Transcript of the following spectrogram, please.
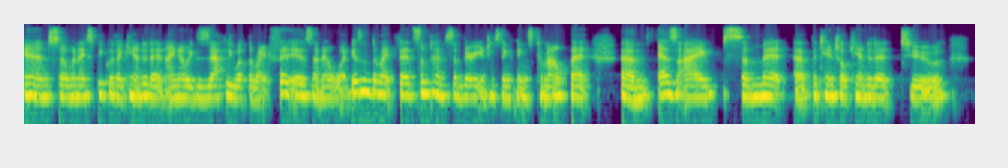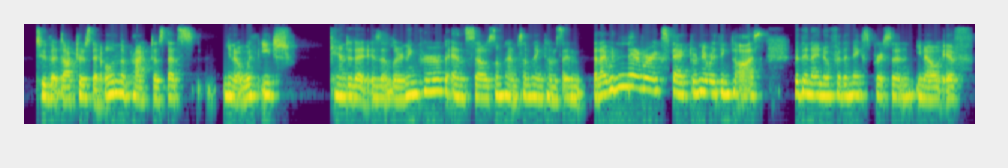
And so when I speak with a candidate, I know exactly what the right fit is. I know what isn't the right fit. Sometimes some very interesting things come out. But um, as I submit a potential candidate to to the doctors that own the practice, that's, you know, with each candidate is a learning curve. And so sometimes something comes in that I would never expect or never think to ask. But then I know for the next person, you know, if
